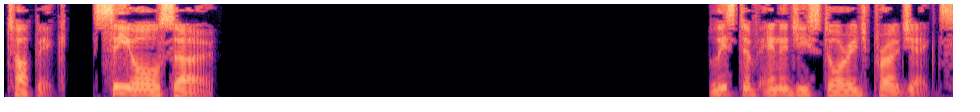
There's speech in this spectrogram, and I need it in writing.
Topic See also List of energy storage projects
